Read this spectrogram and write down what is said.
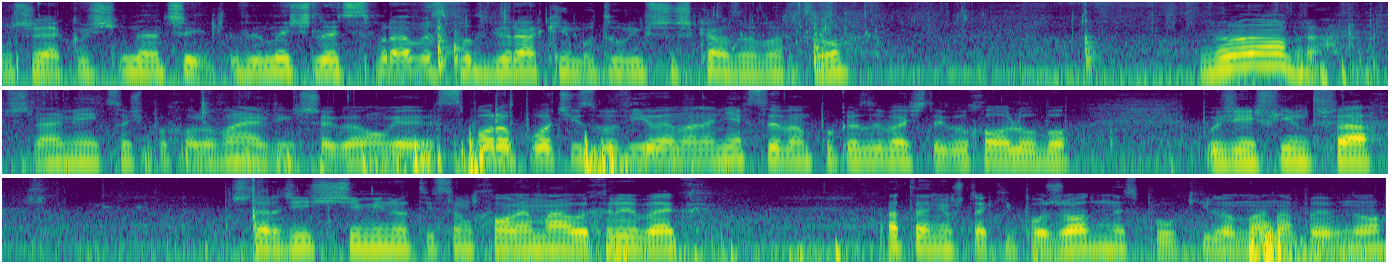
Muszę jakoś inaczej wymyśleć sprawę z podbierakiem, bo to mi przeszkadza bardzo. No dobra, przynajmniej coś poholowałem większego. Mówię, sporo płoci złowiłem, ale nie chcę wam pokazywać tego holu, bo później film trwa 40 minut i są hole małych rybek. A ten już taki porządny, z pół kilo ma na pewno.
